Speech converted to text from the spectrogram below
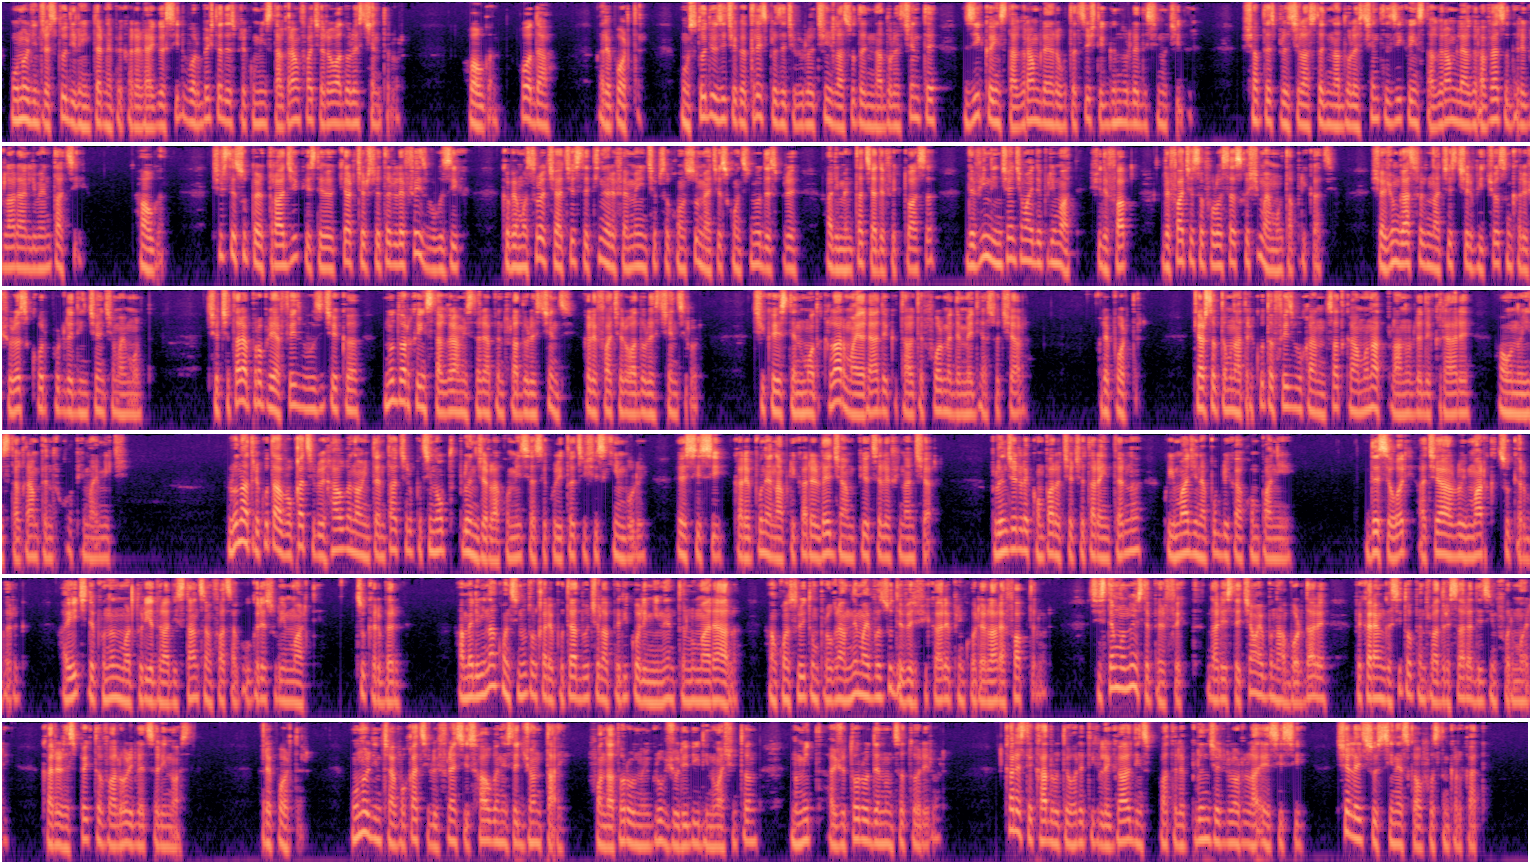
Unul dintre studiile interne pe care le-ai găsit vorbește despre cum Instagram face rău adolescentelor. Hogan. O, da. Reporter. Un studiu zice că 13,5% din adolescente zic că Instagram le înrăutățește gândurile de sinucidere. 17% din adolescente zic că Instagram le agravează dereglarea alimentației. Haugen. Ce este super tragic este că chiar cercetările Facebook zic că pe măsură ce aceste tinere femei încep să consume acest conținut despre alimentația defectuoasă, devin din ce în ce mai deprimate și, de fapt, le face să folosească și mai mult aplicația și ajung astfel în acest cer vicios în care își urăsc corpurile din ce în ce mai mult. Cercetarea proprie a Facebook zice că nu doar că Instagram este rea pentru adolescenți, că le face rău adolescenților, ci că este în mod clar mai rea decât alte forme de media socială. Reporter. Chiar săptămâna trecută, Facebook a anunțat că a amânat planurile de creare a unui Instagram pentru copii mai mici. Luna trecută, avocații lui Haugen au intentat cel puțin 8 plângeri la Comisia Securității și Schimbului, SEC, care pune în aplicare legea în piețele financiare. Plângerile compară cercetarea internă cu imaginea publică a companiei. Deseori, aceea a lui Mark Zuckerberg, aici depunând mărturie de la distanță în fața congresului în martie. Zuckerberg. Am eliminat conținutul care putea duce la pericol iminent în lumea reală. Am construit un program nemai văzut de verificare prin corelarea faptelor. Sistemul nu este perfect, dar este cea mai bună abordare pe care am găsit-o pentru adresarea dezinformării, care respectă valorile țării noastre. Reporter. Unul dintre avocații lui Francis Haugen este John Tai, fondatorul unui grup juridic din Washington numit ajutorul denunțătorilor. Care este cadrul teoretic legal din spatele plângerilor la SEC? Ce legi susțineți că au fost încălcate?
